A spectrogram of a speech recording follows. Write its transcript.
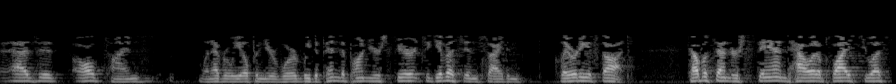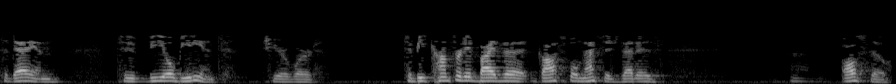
as at all times, whenever we open your word, we depend upon your Spirit to give us insight and clarity of thought, to help us to understand how it applies to us today and to be obedient to your word, to be comforted by the gospel message that is um, also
